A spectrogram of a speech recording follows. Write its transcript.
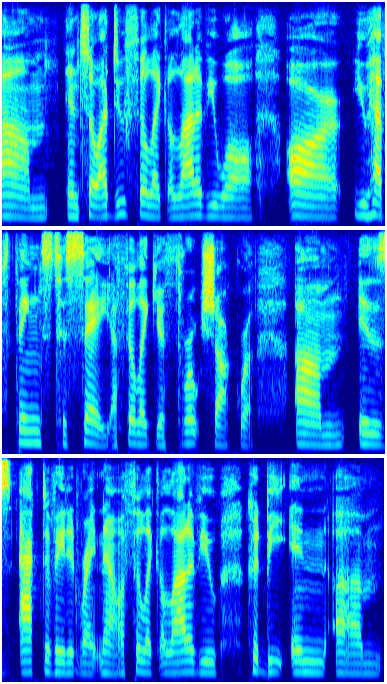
um, and so I do feel like a lot of you all are, you have things to say. I feel like your throat chakra um, is activated right now. I feel like a lot of you could be in um,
